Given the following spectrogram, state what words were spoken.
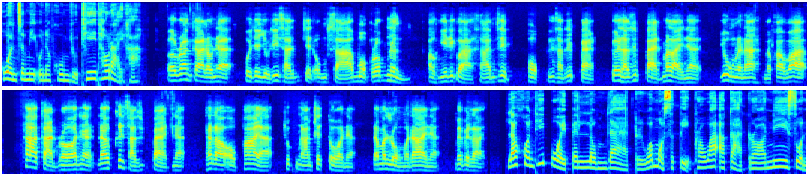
ควรจะมีอุณหภูมิอยู่ที่เท่าไหร่คะเออร่างกายเราเนี่ยควรจะอยู่ที่ 37 องศาบวกลบหนึ่งเอางี้ดีกว่า 36 ถึง 38 เกิน 38 เมื่อไหร่เนี่ยยุ่งเลยนะหมายความว่าถ้าอากาศร้อนเนี่ยแล้วขึ้น 38 เนี่ย ถ้าเราเอาผ้าอะชุบน้ำเช็ดตัวเนี่ย แล้วมันลงมาได้เนี่ยไม่เป็นไร แล้วคนที่ป่วยเป็นลมแดดหรือว่าหมดสติ เพราะว่าอากาศร้อนนี่ส่วน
